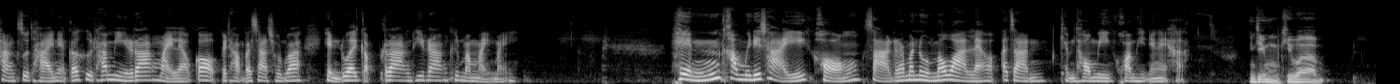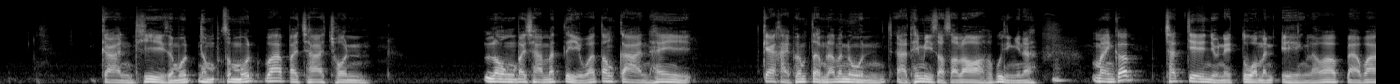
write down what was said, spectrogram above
ครั้งสุดท้ายเนี่ยก็คือถ้ามีร่างใหม่แล้วก็ไปถามประชาชนว่าเห็นด้วยกับร่างที่ร่างขึ้นมาใหม่ไหมเห็นคำวินิจฉัยของสารรัฐธรรมนูญเมื่อวานแล้วอาจารย์เข็มทองมีความเห็นยังไงคะจริงๆผมคิดว่า การที่สมมติสมมติว่าประชาชนลงประชามติว่าต้องการให้แก้ไขเพิ่มเติมรัฐธรรมนูญอ่าที่มีสสรเขาพูดอย่างนี้นะ มันก็ชัดเจนอยู่ในตัวมันเองแล้วว่าแปลว่า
